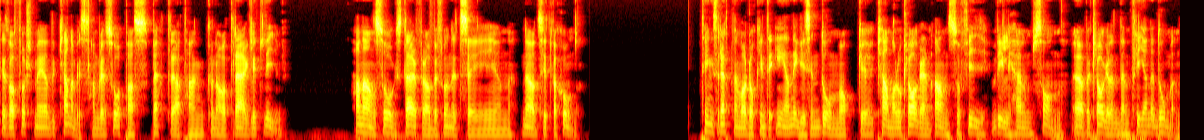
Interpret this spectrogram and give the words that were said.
Det var först med cannabis han blev så pass bättre att han kunde ha ett drägligt liv. Han ansågs därför ha befunnit sig i en nödsituation Tingsrätten var dock inte enig i sin dom och eh, kammaråklagaren Ann-Sofie Wilhelmsson överklagade den friande domen.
